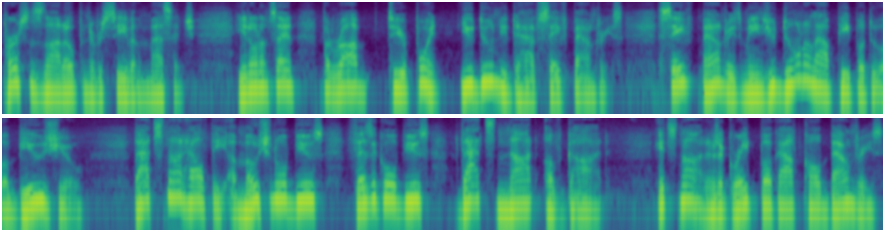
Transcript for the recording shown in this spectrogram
person's not open to receiving the message. You know what I'm saying? But Rob, to your point, you do need to have safe boundaries. Safe boundaries means you don't allow people to abuse you. That's not healthy. Emotional abuse, physical abuse, that's not of God. It's not. There's a great book out called Boundaries.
